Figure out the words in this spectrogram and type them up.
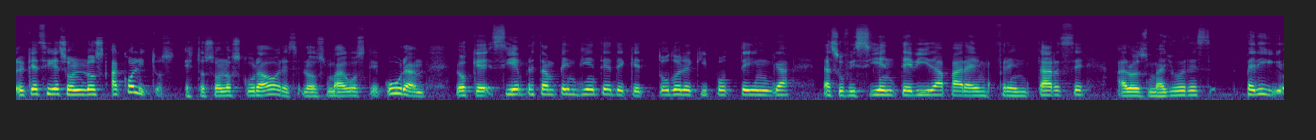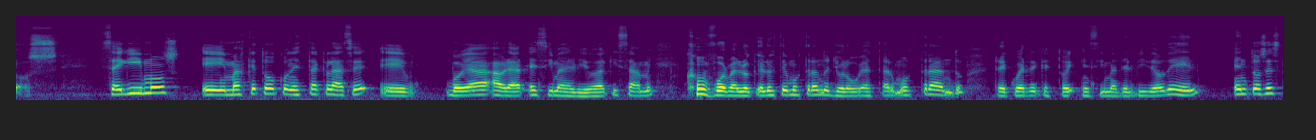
el que sigue son los acólitos. Estos son los curadores, los magos que curan, los que siempre están pendientes de que todo el equipo tenga la suficiente vida para enfrentarse a los mayores peligros. Seguimos eh, más que todo con esta clase. Eh, voy a hablar encima del video de Akisame. Conforme a lo que lo esté mostrando, yo lo voy a estar mostrando. Recuerden que estoy encima del video de él. Entonces,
